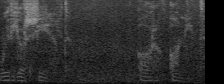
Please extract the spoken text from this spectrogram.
With your shield. Or on it.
